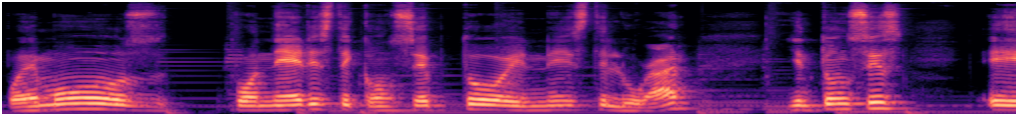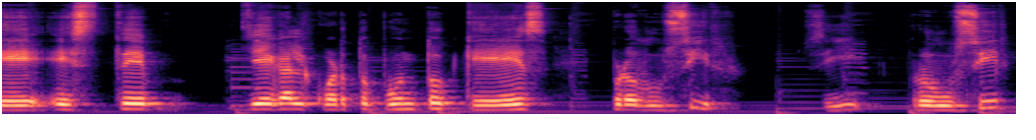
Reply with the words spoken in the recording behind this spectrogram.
¿Podemos poner este concepto en este lugar? Y entonces, eh, este llega al cuarto punto que es producir, ¿sí? Producir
